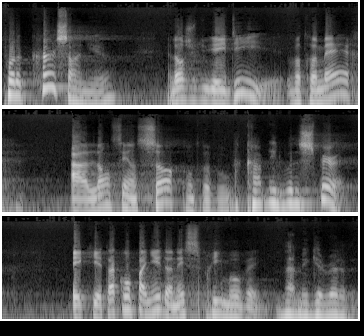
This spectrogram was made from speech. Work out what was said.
put a curse on you, Alors je lui ai dit, votre mère a lancé un sort contre vous accompanied with a spirit. et qui est accompagné d'un esprit mauvais. Let me get rid of it.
